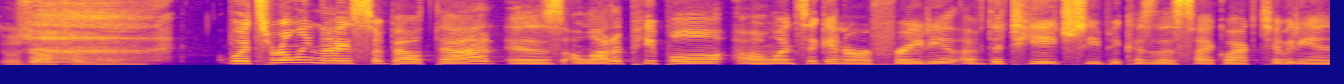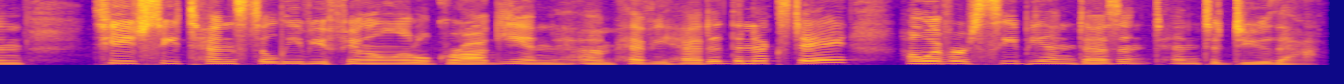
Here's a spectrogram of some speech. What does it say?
It was off for a minute. What's really nice about that is a lot of people, uh, once again, are afraid of the THC because of the psychoactivity, and THC tends to leave you feeling a little groggy and um, heavy headed the next day. However, CBN doesn't tend to do that.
